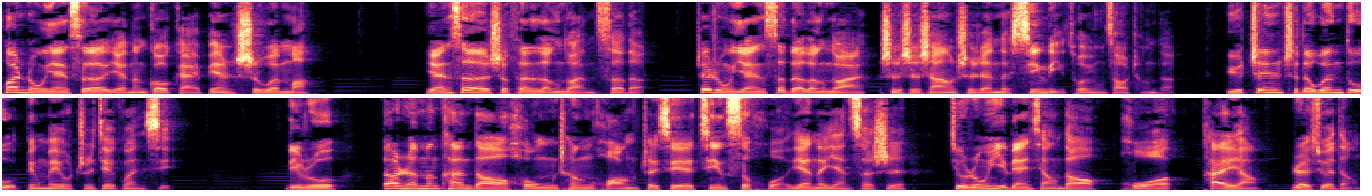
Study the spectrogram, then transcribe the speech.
换种颜色也能够改变室温吗？颜色是分冷暖色的，这种颜色的冷暖，事实上是人的心理作用造成的，与真实的温度并没有直接关系。例如，当人们看到红、橙、黄这些近似火焰的颜色时，就容易联想到火、太阳、热血等，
